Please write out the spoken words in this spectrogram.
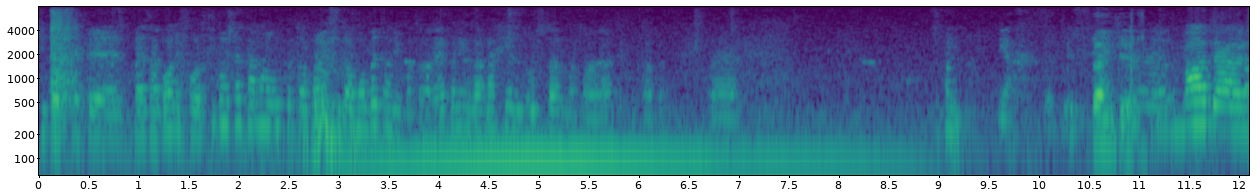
چی باشه که به زبان فارسی باشه تمام اون کتاباش تا ما بتانیم مطالعه کنیم و من خیلی دوست دارم مطالعات کتاب. و ما در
